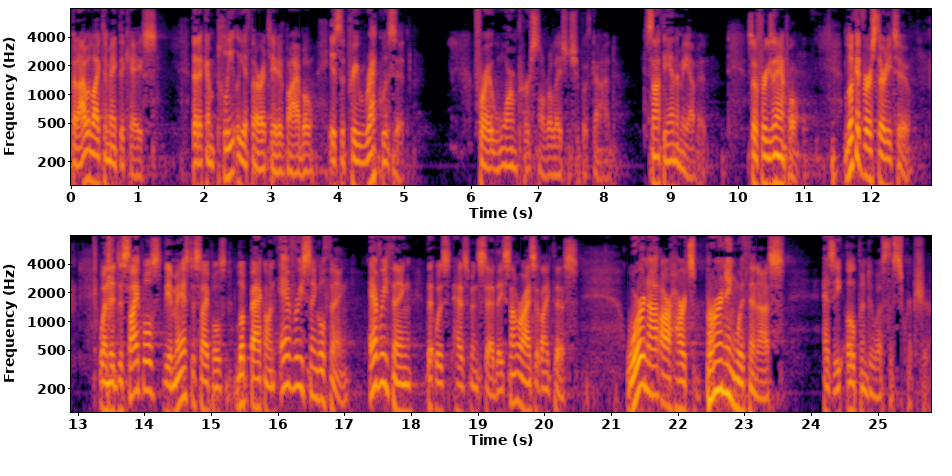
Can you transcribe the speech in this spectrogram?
But I would like to make the case that a completely authoritative Bible is the prerequisite for a warm personal relationship with God. It's not the enemy of it. So for example, look at verse 32. When the disciples, the Emmaus disciples, look back on every single thing everything that was, has been said. They summarize it like this. Were not our hearts burning within us as he opened to us the scripture?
